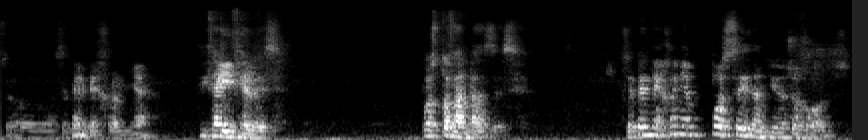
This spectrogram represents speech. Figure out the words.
στο- σε πέντε χρόνια, τι θα ήθελες, πώς το φαντάζεσαι, σε πέντε χρόνια πώς θα ήταν κοινός ο χώρος.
